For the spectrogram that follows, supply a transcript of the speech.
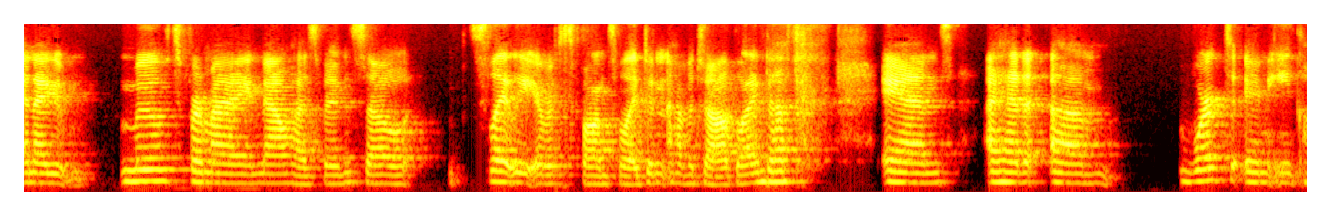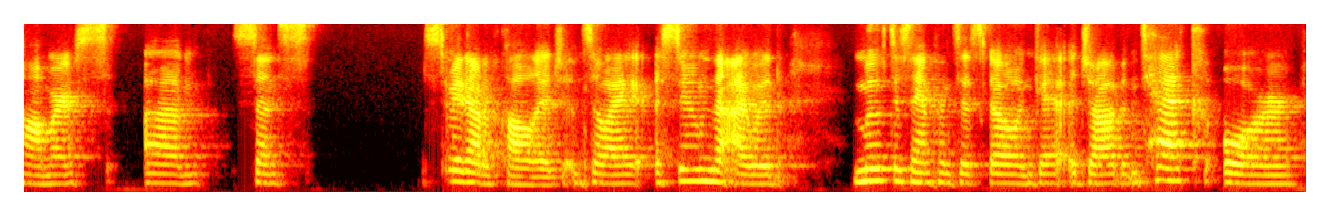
and I moved for my now husband. So slightly irresponsible. I didn't have a job lined up, and I had um, worked in e-commerce um, since straight out of college, and so I assumed that I would move to San Francisco and get a job in tech or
